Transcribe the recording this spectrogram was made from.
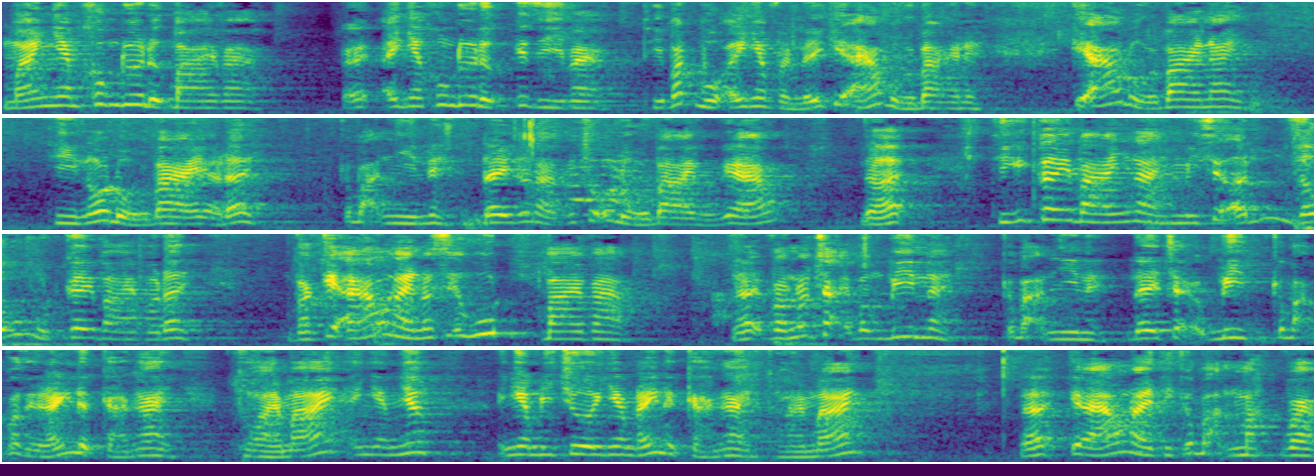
mà anh em không đưa được bài vào đấy, anh em không đưa được cái gì vào thì bắt buộc anh em phải lấy cái áo đổi bài này cái áo đổi bài này thì nó đổi bài ở đây. Các bạn nhìn này, đây nó là cái chỗ đổi bài của cái áo. Đấy, thì cái cây bài như này mình sẽ ấn dấu một cây bài vào đây. Và cái áo này nó sẽ hút bài vào. Đấy, và nó chạy bằng pin này. Các bạn nhìn này, đây chạy bằng pin, các bạn có thể đánh được cả ngày thoải mái, anh em nhé. Anh em đi chơi, anh em đánh được cả ngày thoải mái. Đấy, cái áo này thì các bạn mặc vào,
